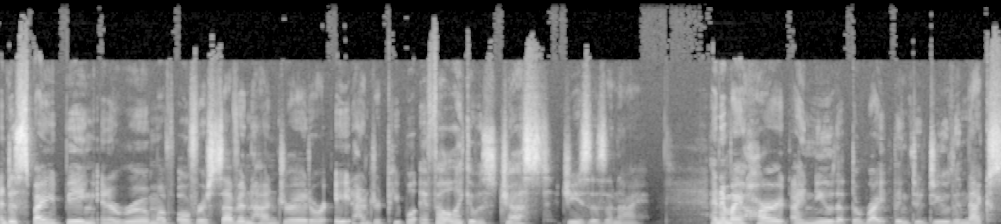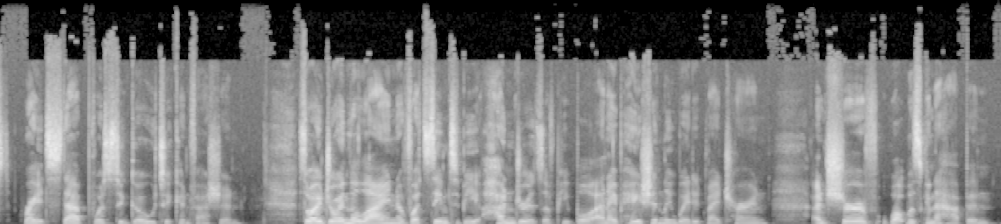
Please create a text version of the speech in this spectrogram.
And despite being in a room of over 700 or 800 people, it felt like it was just Jesus and I. And in my heart, I knew that the right thing to do, the next right step, was to go to confession. So I joined the line of what seemed to be hundreds of people, and I patiently waited my turn, unsure of what was going to happen,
